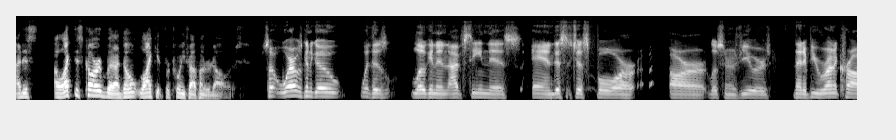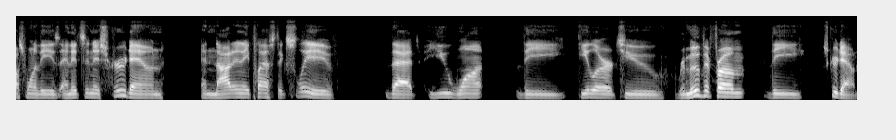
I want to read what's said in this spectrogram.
I just, I like this card, but I don't like it for twenty five hundred dollars. So where I was going to go with is Logan, and I've seen this, and this is just for our listeners, viewers, that if you run across one of these and it's in a screw down and not in a plastic sleeve, that you want the dealer to remove it from the screw down.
